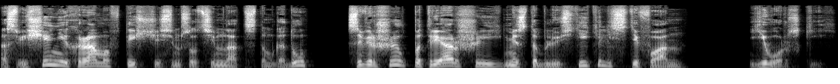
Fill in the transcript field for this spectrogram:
Освящение храма в 1717 году совершил патриарший местоблюститель Стефан Еворский.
